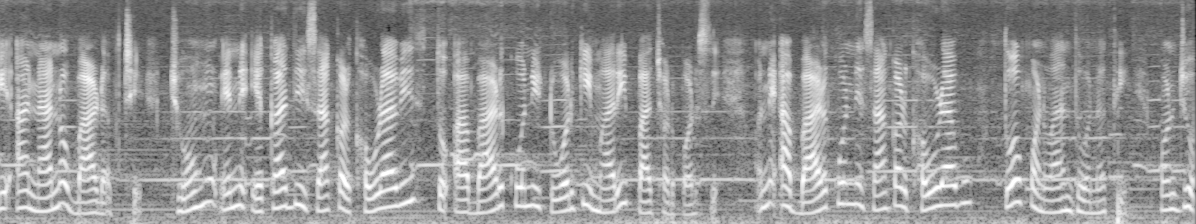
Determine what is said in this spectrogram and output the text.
કે, આ નાનો બાળક છે. જો હું એને એકાદી સાંકળ ખવડાવીશ, તો આ બાળકોની ટોળકી મારી પાછળ પડશે અને આ બાળકોને સાંકળ ખવડાવવું તો પણ વાંધો નથી. પણ જો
